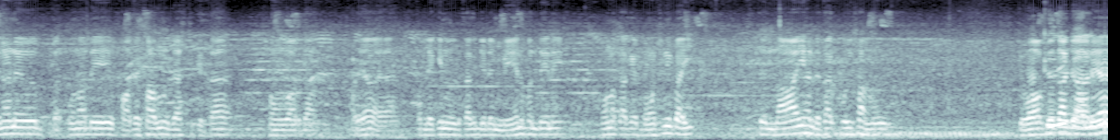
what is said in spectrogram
ਇਹਨਾਂ ਨੇ ਉਹ- ਉਹਨਾਂ ਦੇ ਫਾਦਰ ਸਾਹਿਬ ਨੂੰ ਅਰੈਸਟ ਕੀਤਾ। ਸੋਮਵਾਰ ਦਾ ਫੜਿਆ ਹੋਇਆ। ਪਰ ਲੇਕਿਨ ਹਾਲੇ ਤੱਕ ਜਿਹੜੇ ਮੇਨ ਬੰਦੇ ਨੇ ਉਹਨਾਂ ਤੱਕ ਇਹ ਪਹੁੰਚ ਨਹੀਂ ਪਾਈ। ਤੇ ਨਾ ਹੀ ਹਾਲੇ ਤੱਕ ਕੋਈ ਸਾਨੂੰ ਜਵਾਬ ਦਿੱਤਾ ਜਾ ਰਿਹਾ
